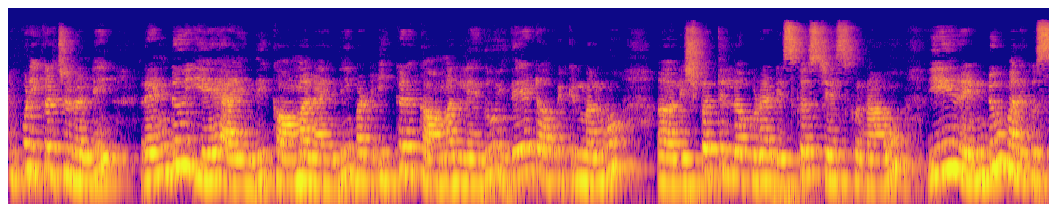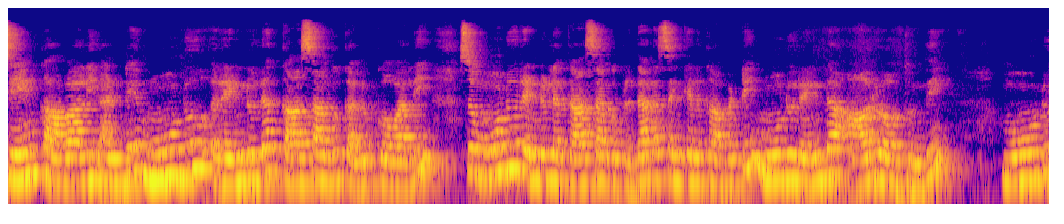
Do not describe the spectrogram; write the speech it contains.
ఇప్పుడు ఇక్కడ చూడండి రెండు ఏ అయింది కామన్ అయింది బట్ ఇక్కడ కామన్ లేదు. ఇదే టాపిక్ మనము ఆ, నిష్పత్తుల్లో కూడా డిస్కస్ చేసుకున్నాము. ఈ రెండు మనకు సేమ్ కావాలి అంటే మూడు రెండుల కాసాగు కనుక్కోవాలి. సో మూడు రెండుల కాసాగు ప్రధాన సంఖ్యలు కాబట్టి మూడు రెండుల ఆరు అవుతుంది. మూడు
